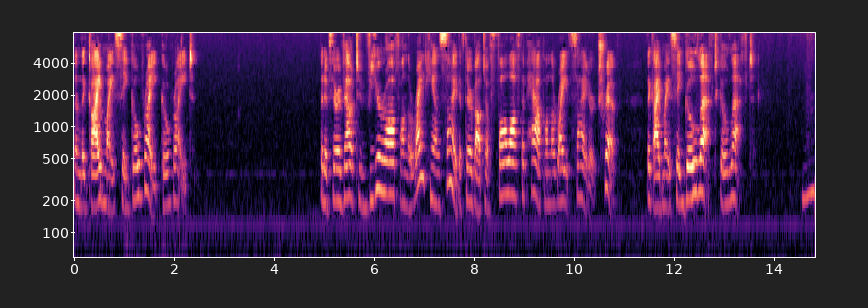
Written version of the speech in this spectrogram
then the guide might say, Go right, go right. But if they're about to veer off on the right hand side, if they're about to fall off the path on the right side or trip, the guide might say, Go left, go left. Mm-hmm.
